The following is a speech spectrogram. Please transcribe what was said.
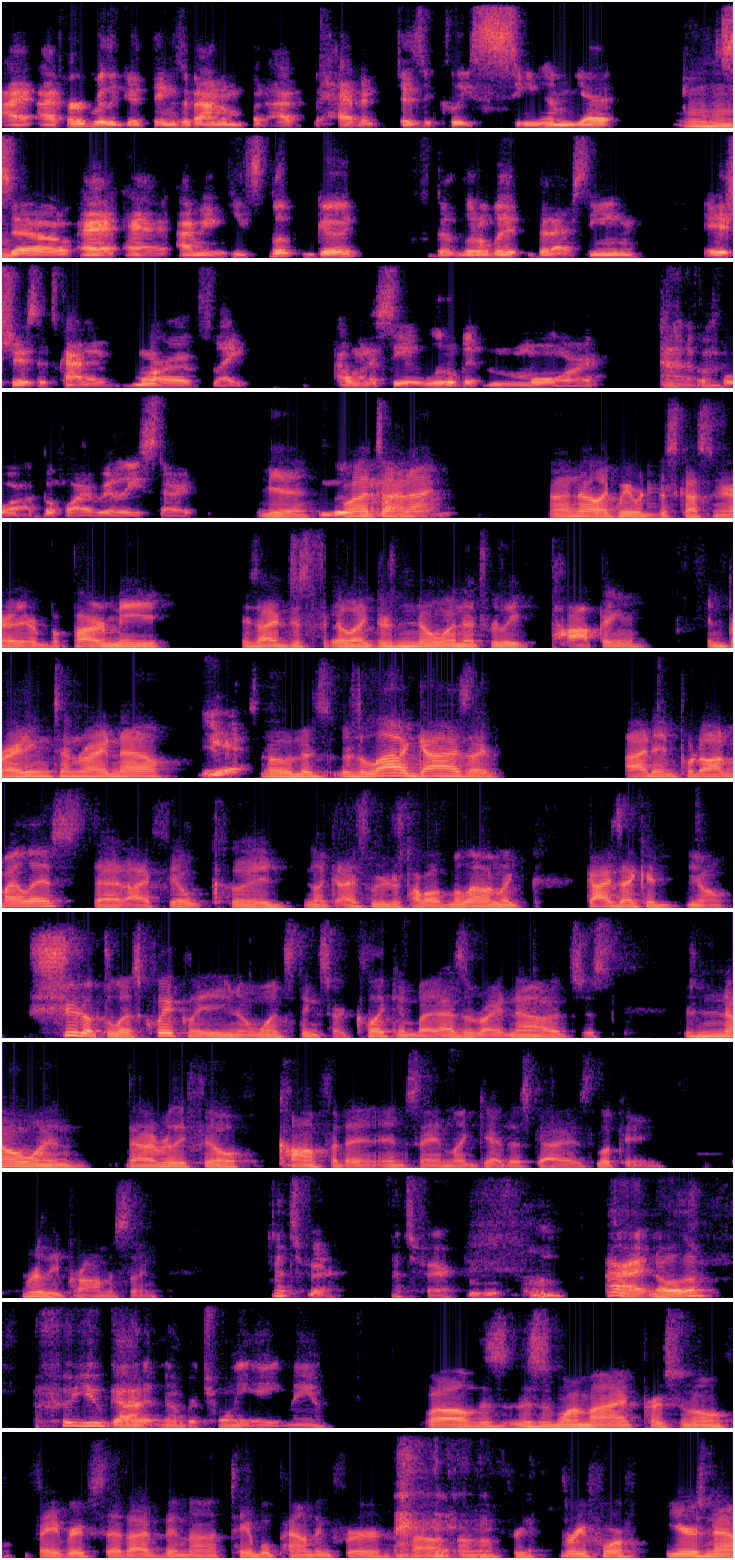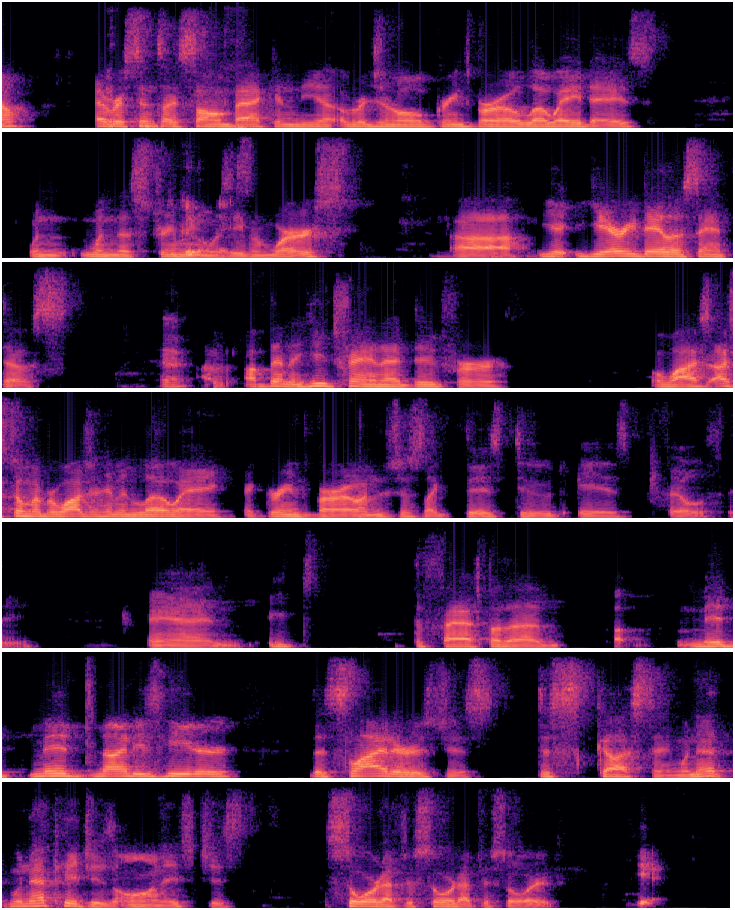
I, I've heard really good things about him, but I haven't physically seen him yet. Mhm. So, and, and, I mean, he's looked good the little bit that I've seen. It's just it's kind of more of like I want to see a little bit more out of him. before before I really start Yeah. moving. Well, that's and I, I know, like we were discussing earlier, but part of me is I just feel like there's no one that's really popping in Bradenton right now. yeah, So there's there's a lot of guys I I didn't put on my list that I feel could like as we were just talking about with Malone, like guys I could you know shoot up the list quickly, you know, once things start clicking. But as of right now, it's just there's no one that I really feel confident in saying like, yeah, this guy is looking really promising. That's fair. That's fair. Mhm. All right, Nola, who you got at number 28, man? Well, this this is one of my personal favorites that I've been uh, table pounding for about I don't know three three four years now. Ever since I saw him back in the uh, original Greensboro low A days, when when the streaming was days. even worse. Uh, y- Yerry De Los Santos. Okay. I've, I've been a huge fan of that dude for a while. I, I still remember watching him in low A at Greensboro, and it's just like this dude is filthy, and he the fastball, the uh, mid mid nineties heater, the slider is just disgusting. When that when that pitch is on, it's just sword after sword after sword.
